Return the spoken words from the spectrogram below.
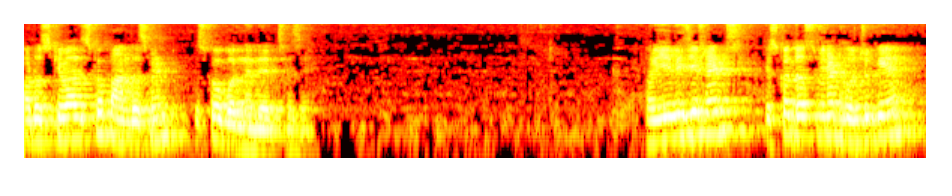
और उसके बाद इसको पाँच दस मिनट इसको उबलने दे अच्छे से। और ये लीजिए फ्रेंड्स, इसको दस मिनट हो चुके हैं।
